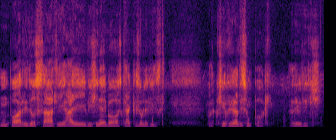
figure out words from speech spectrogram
un po' arridossati ai, vicini ai boschi, anche sulle piste. Ma 5 gradi sono pochi. Arrivederci.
